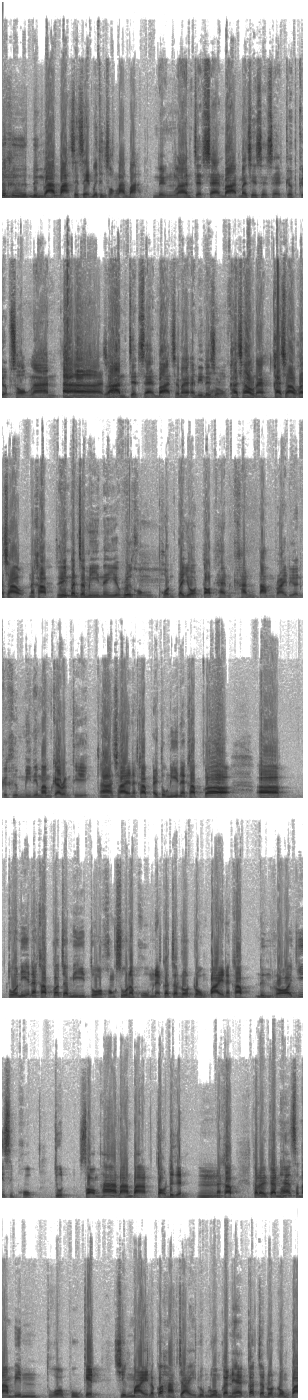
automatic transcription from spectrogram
ก็คือ 1 ล้านบาทเศษๆไม่ถึง 2 ล้านบาท 1ล้าน7แสนบาท ไม่ใช่เศษๆเกือบเกือบ2ล้านอ่าๆล้าน7แสนบาทใช่ไหมอันนี้ในส่วนของค่าเช่านะ ค่าเช่าค่าเช่านะครับทีนี้มันจะมีในเรื่องของผลประโยชน์ตอบแทนขั้นต่ำรายเดือนก็คือ minimum guarantee อ่าใช่นะครับไอ้ตรงนี้นะครับก็เอ่อตัวนี้นะครับก็จะมีตัวของสุวรรณภูมิเนี่ยก็จะลดลงไปนะครับ126.25 ล้านบาทต่อเดือนอืมนะครับขณะเดียวกันนะฮะสนามบินทัวร์ภูเก็ต เชียงใหม่แล้วก็หาดใหญ่รวมๆกันเนี่ยก็จะลดลงไป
